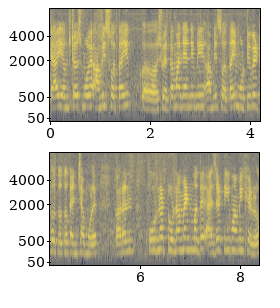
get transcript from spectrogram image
त्या यंगस्टर्समुळे आम्ही स्वतःही श्वेता माने यांनी मी आम्ही स्वतःही मोटिवेट होत होतो त्यांच्यामुळे. कारण पूर्ण टुर्नामेंटमध्ये ॲज अ टीम आम्ही खेळलो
